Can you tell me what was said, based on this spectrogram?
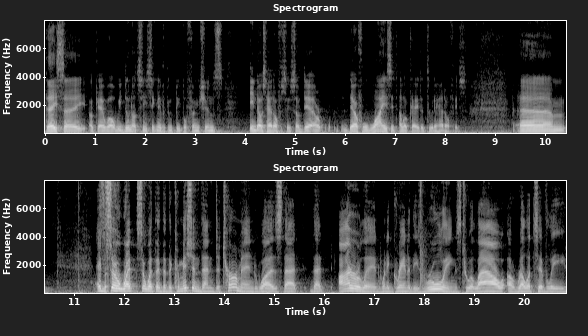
They say, okay, well, we do not see significant people functions in those head offices, so there, therefore, why is it allocated to the head office? Um, and so, so, what? So what the, the, the commission then determined was that that Ireland, when it granted these rulings to allow a relatively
